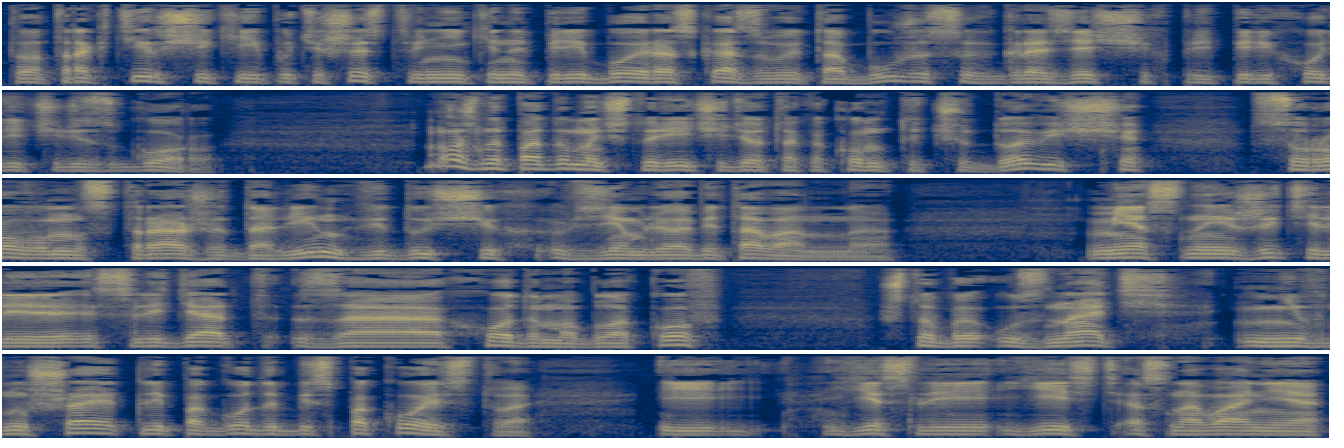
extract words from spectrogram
то трактирщики и путешественники наперебой рассказывают об ужасах, грозящих при переходе через гору. Можно подумать, что речь идет о каком-то чудовище, суровом страже долин, ведущих в землю обетованную. Местные жители следят за ходом облаков, чтобы узнать, не внушает ли погода беспокойства, и если есть основания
